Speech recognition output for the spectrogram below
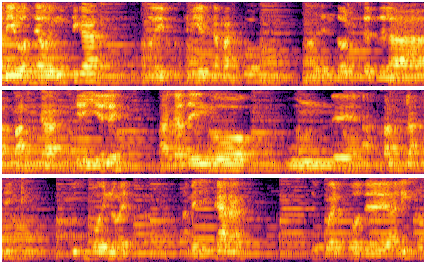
Música, soy José Miguel Carrasco, endorser de la marca GIL. Acá tengo un eh, Assad Classic Boy 90, americana, de cuerpo de aliso.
